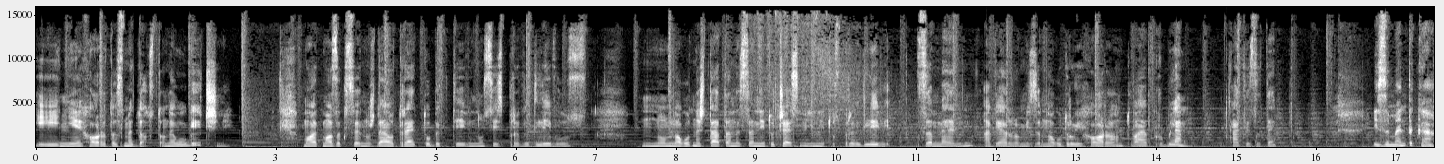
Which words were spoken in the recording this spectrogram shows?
И ние хората сме доста нелогични. Моят мозък се нуждае от ред, обективност и справедливост, но много от нещата не са нито честни, нито справедливи. За мен, а вярвам и за много други хора, това е проблем. Катя, за теб? И за мен така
